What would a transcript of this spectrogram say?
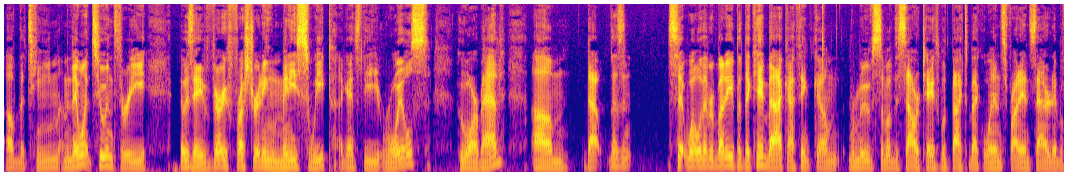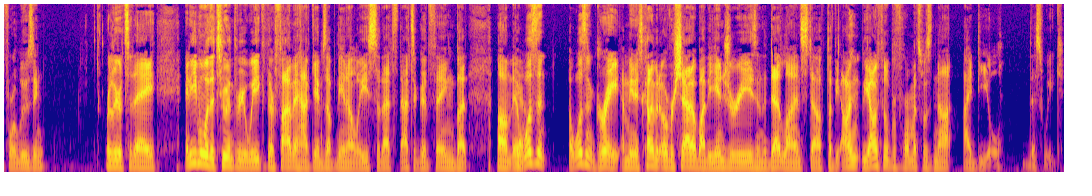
of the team? I mean, they went two and three. It was a very frustrating mini sweep against the Royals, who are bad. Um, that doesn't sit well with everybody, but they came back. I think um, removed some of the sour taste with back to back wins Friday and Saturday before losing earlier today. And even with a two and three week, they're five and a half games up in the NL East, so that's that's a good thing. But um, it Yeah. wasn't it wasn't great. I mean, it's kind of been overshadowed by the injuries and the deadline stuff. But the on the on field performance was not ideal this week.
